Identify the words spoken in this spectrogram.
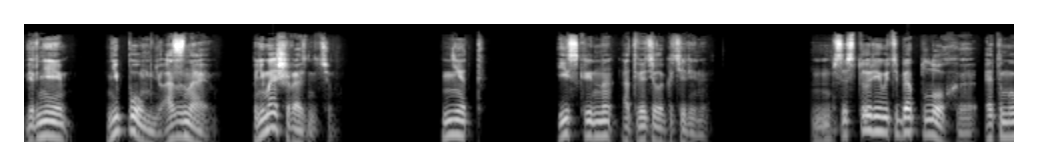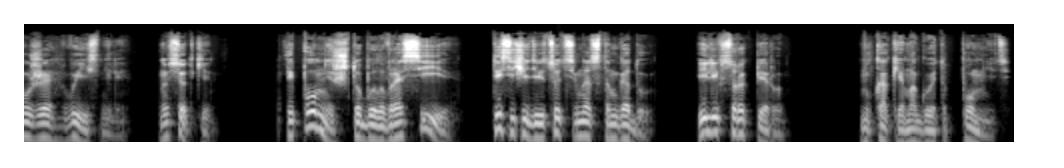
Вернее, не помню, а знаю. Понимаешь разницу?» «Нет», — искренно ответила Катерина. «С историей у тебя плохо, это мы уже выяснили. Но все-таки, ты помнишь, что было в России в 1917 году или в 41-м? Ну как я могу это помнить?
